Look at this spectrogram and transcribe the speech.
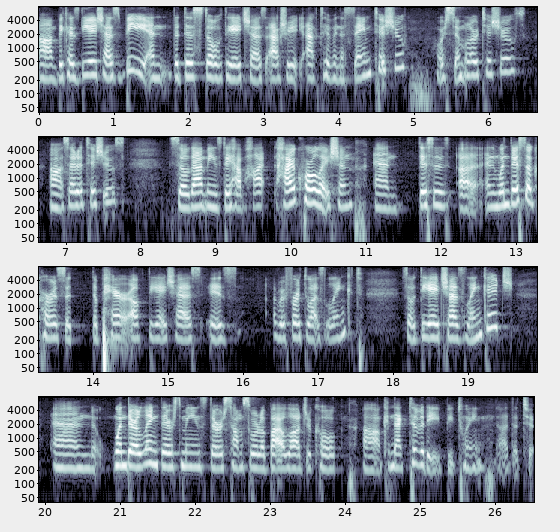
uh, because DHSB and the distal DHS actually active in the same tissue or similar tissues, uh, set of tissues. So that means they have high, high correlation, and this is, uh, and when this occurs, the, the pair of DHS is referred to as linked. So DHS linkage, and when they're linked, this means there's some sort of biological uh, connectivity between uh, the two.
